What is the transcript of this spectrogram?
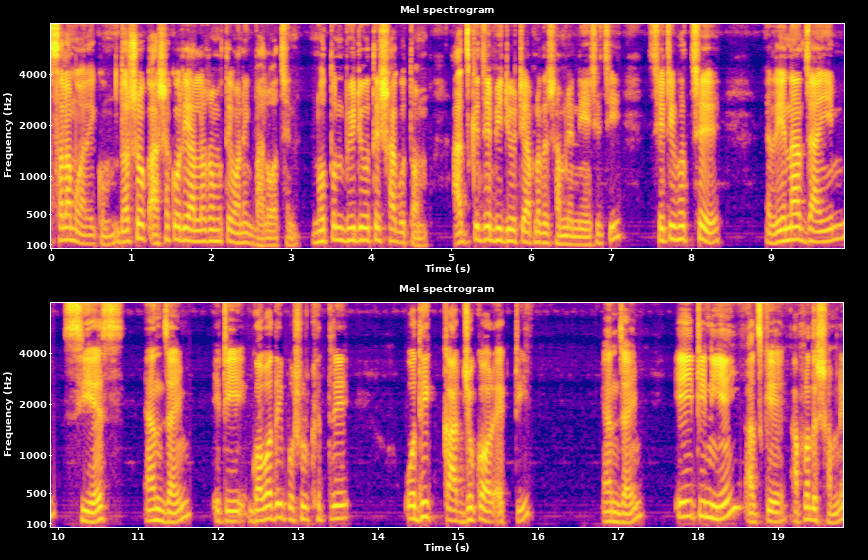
আসসালামু আলাইকুম। দর্শক, আশা করি আল্লাহর রহমতে অনেক ভালো আছেন। নতুন ভিডিওতে স্বাগতম। আজকে যে ভিডিওটি আপনাদের সামনে নিয়ে এসেছি, সেটি হচ্ছে রেনা জাইম সিএস অ্যানজাইম এটি গবাদি পশুর ক্ষেত্রে অধিক কার্যকর একটি অ্যানজাইম এইটি নিয়েই আজকে আপনাদের সামনে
